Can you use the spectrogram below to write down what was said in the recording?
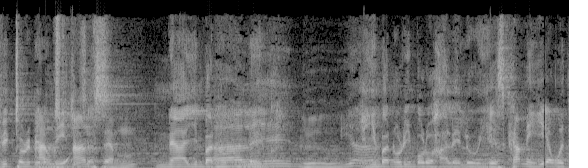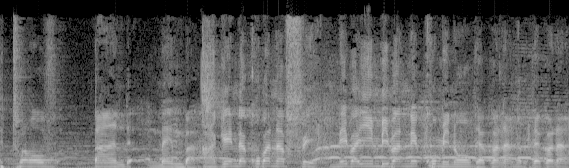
victory and belongs the to Jesus. anthem, Hallelujah, eyimba n'oluyimba olwo haleluya is coming here with 12 band members. agenda kuba naffe ne bayimbi banne kumi They're gonna they're gonna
